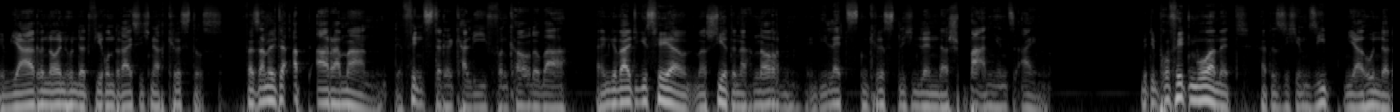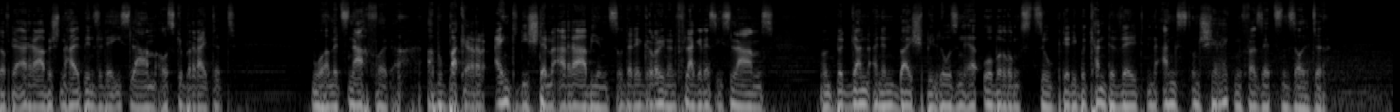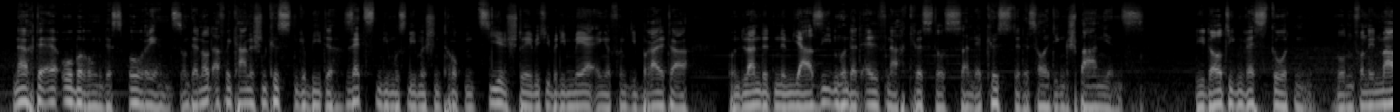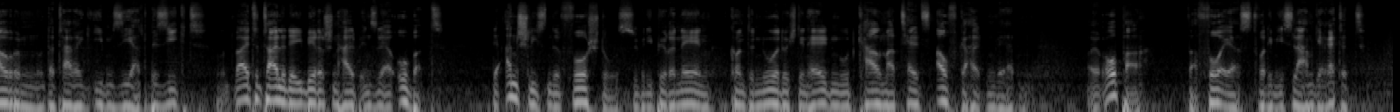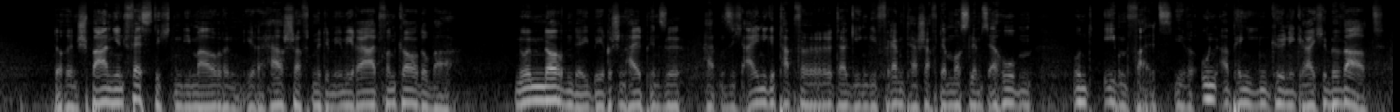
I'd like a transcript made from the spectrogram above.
Im Jahre 934 nach Christus versammelte Abd Arrahman, der finstere Kalif von Cordoba, ein gewaltiges Heer und marschierte nach Norden in die letzten christlichen Länder Spaniens ein. Mit dem Propheten Mohammed hatte sich im siebten Jahrhundert auf der arabischen Halbinsel der Islam ausgebreitet. Mohammeds Nachfolger Abu Bakr einte die Stämme Arabiens unter der grünen Flagge des Islams und begann einen beispiellosen Eroberungszug, der die bekannte Welt in Angst und Schrecken versetzen sollte. Nach der Eroberung des Orients und der nordafrikanischen Küstengebiete setzten die muslimischen Truppen zielstrebig über die Meerenge von Gibraltar und landeten im Jahr 711 nach Christus an der Küste des heutigen Spaniens. Die dortigen Westgoten wurden von den Mauren unter Tarek ibn Ziyad besiegt und weite Teile der iberischen Halbinsel erobert. Der anschließende Vorstoß über die Pyrenäen konnte nur durch den Heldenmut Karl Martells aufgehalten werden. Europa war vorerst vor dem Islam gerettet. Doch in Spanien festigten die Mauren ihre Herrschaft mit dem Emirat von Cordoba. Nur im Norden der iberischen Halbinsel hatten sich einige tapfere Ritter gegen die Fremdherrschaft der Moslems erhoben und ebenfalls ihre unabhängigen Königreiche bewahrt.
